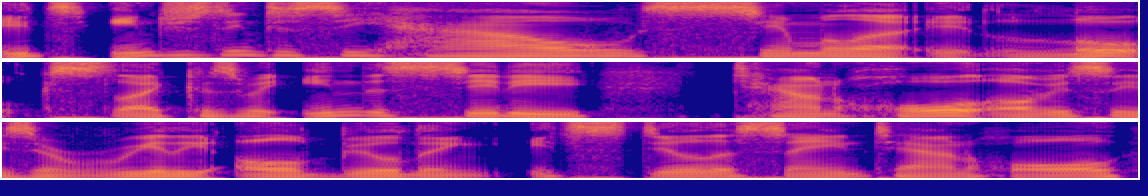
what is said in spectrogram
it's interesting to see how similar it looks. Like because we're in the city, town hall obviously is a really old building. It's still the same town hall.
